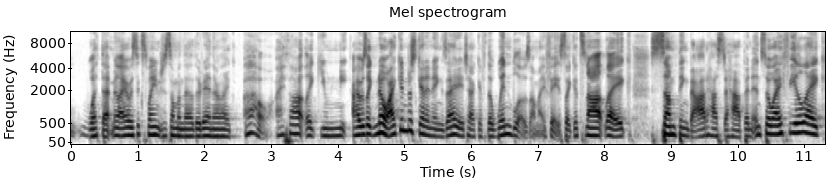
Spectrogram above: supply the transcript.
what that means. I was explaining to someone the other day, and they're like, "Oh, I thought like you need." I was like, "No, I can just get an anxiety attack if the wind blows on my face. Like it's not like something bad has to happen." And so I feel like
